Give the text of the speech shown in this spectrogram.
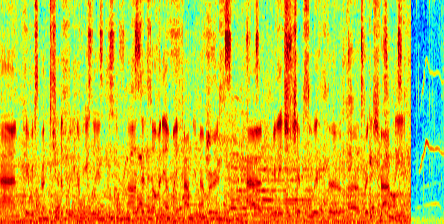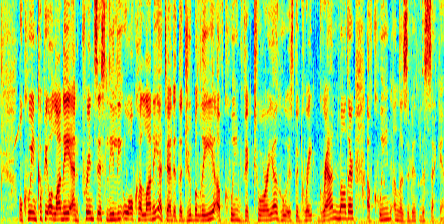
and pay respect to the Queen of England, uh, since so many of my family members had relationships with the uh, British family. Well, Queen Kapi'olani and Princess Liliuokalani attended the Jubilee of Queen Victoria, who is the great grandmother of Queen Elizabeth II.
